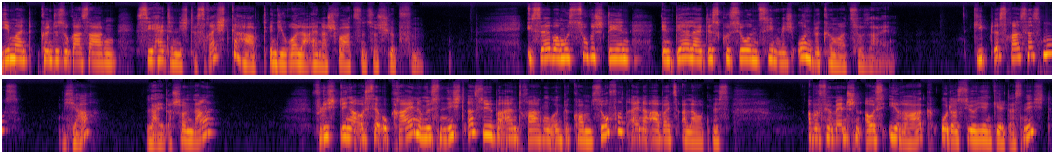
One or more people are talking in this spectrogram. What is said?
Jemand könnte sogar sagen, sie hätte nicht das Recht gehabt, in die Rolle einer Schwarzen zu schlüpfen. Ich selber muss zugestehen, in derlei Diskussionen ziemlich unbekümmert zu sein. Gibt es Rassismus? Ja, leider schon lange. Flüchtlinge aus der Ukraine müssen nicht Asyl beantragen und bekommen sofort eine Arbeitserlaubnis. Aber für Menschen aus Irak oder Syrien gilt das nicht.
